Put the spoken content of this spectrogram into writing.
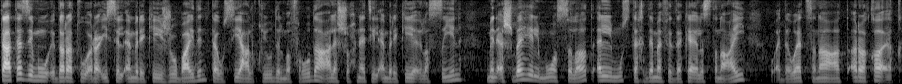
تعتزم إدارة الرئيس الأمريكي جو بايدن توسيع القيود المفروضة على الشحنات الأمريكية إلى الصين من أشباه الموصلات المستخدمة في الذكاء الاصطناعي وأدوات صناعة الرقائق.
